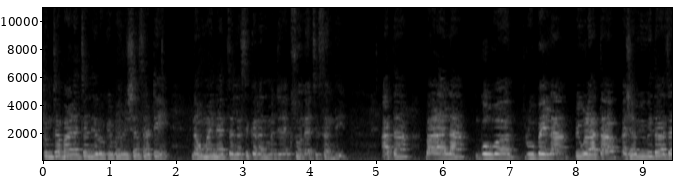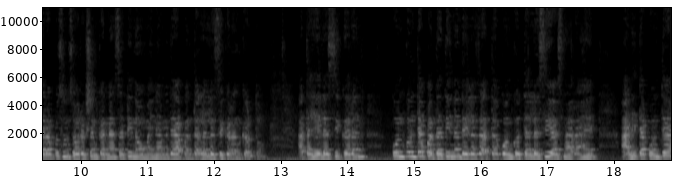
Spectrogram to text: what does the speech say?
तुमच्या बाळाच्या निरोगी भविष्यासाठी नऊ महिन्याचं लसीकरण म्हणजे एक सोन्याची संधी. आता बाळाला गोवर रुबेला पिवळा ताप अशा विविध आजारापासून संरक्षण करण्यासाठी नऊ महिन्यामध्ये आपण त्याला लसीकरण करतो. आता हे लसीकरण कोणकोणत्या पद्धतीनं दिलं जातं कोणकोणत्या लसी असणार आहेत आणि त्या कोणत्या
